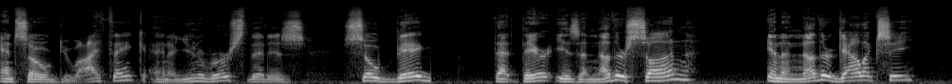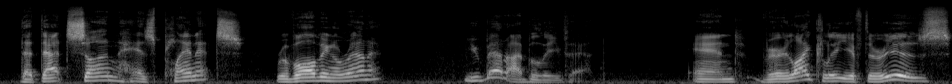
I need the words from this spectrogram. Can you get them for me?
And so, do I think in a universe that is so big that there is another sun in another galaxy, that that sun has planets revolving around it? You bet I believe that. And very likely, if there is,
